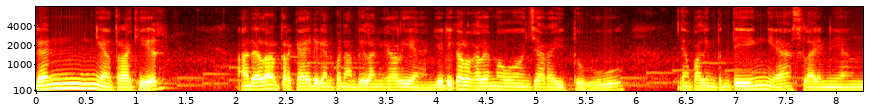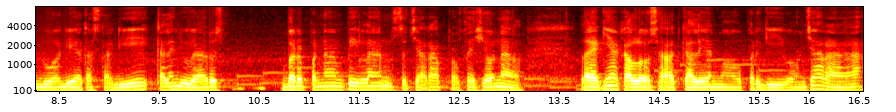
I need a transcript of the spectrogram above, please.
Dan yang terakhir adalah terkait dengan penampilan kalian. Jadi kalau kalian mau wawancara itu, yang paling penting ya selain yang dua di atas tadi, kalian juga harus berpenampilan secara profesional. Layaknya kalau saat kalian mau pergi wawancara,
